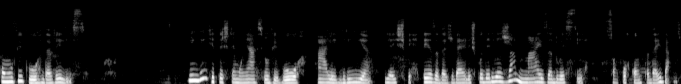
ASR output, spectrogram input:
com o vigor da velhice. Ninguém que testemunhasse o vigor, a alegria e a esperteza das velhas poderia jamais adoecer só por conta da idade,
